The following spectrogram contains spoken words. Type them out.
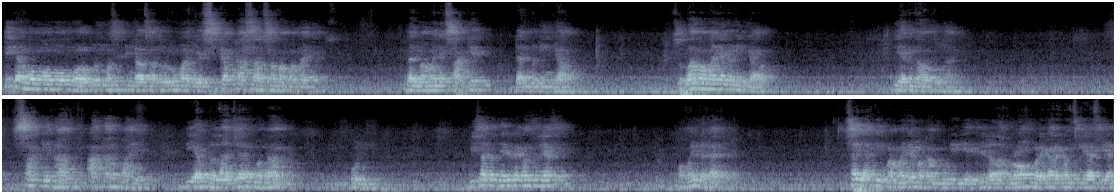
Tidak mau ngomong walaupun masih tinggal satu rumah dia sikap kasar sama mamanya. Dan mamanya sakit dan meninggal. Setelah mamanya meninggal, dia kenal Tuhan. Sakit hati, akar pahit. Dia belajar mengampuni. Bisa terjadi rekonsiliasi? Mamanya udah ada. Saya yakin mamanya mengampuni dia. Jadi dalam roh mereka rekonsiliasi ya.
